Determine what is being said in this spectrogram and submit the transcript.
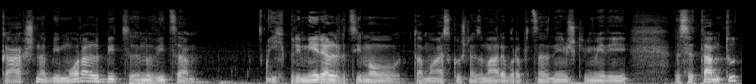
kakšna bi morala biti novica, jih primerjali, recimo ta moja izkušnja z Maribor, predvsem z nemškimi mediji, da se tam tudi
